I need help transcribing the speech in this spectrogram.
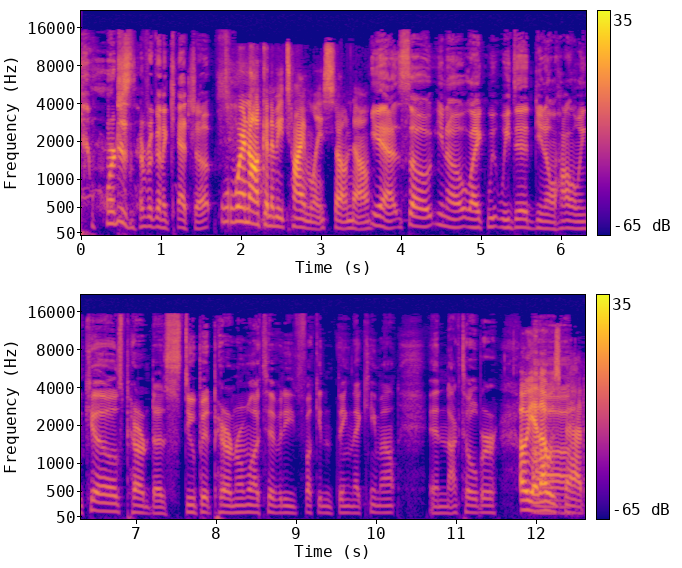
we're just never gonna catch up. We're not going to be timely, so no. Yeah, so you know, like we, we did, you know, Halloween Kills, parent does stupid paranormal activity fucking thing that came out in October. Oh yeah, that was Uh, bad.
